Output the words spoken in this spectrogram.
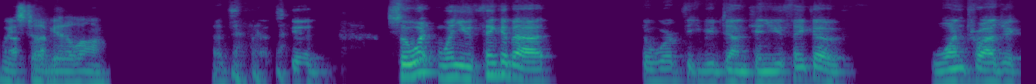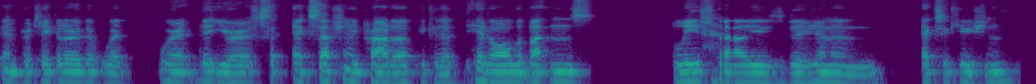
we still get along. That's that's good. So what when you think about the work that you've done can you think of one project in particular that would where that you're ex- exceptionally proud of because it hit all the buttons beliefs values vision and execution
